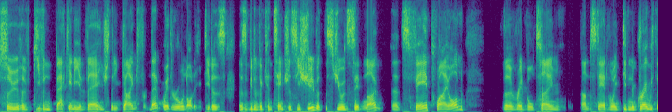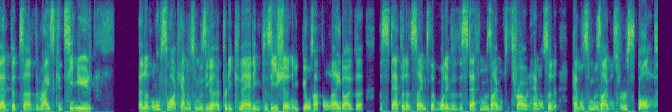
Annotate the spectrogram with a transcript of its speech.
to have given back any advantage that he gained from that, whether or not he did as, as a bit of a contentious issue. But the stewards said, no, it's fair, play on. The Red Bull team, understandably, didn't agree with that, but uh, the race continued. And it looks like Hamilton was in a, a, pretty commanding position. He built up a lead over Verstappen. It seems that whatever Verstappen was able to throw at Hamilton, Hamilton was able to respond.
